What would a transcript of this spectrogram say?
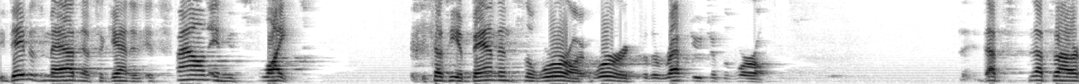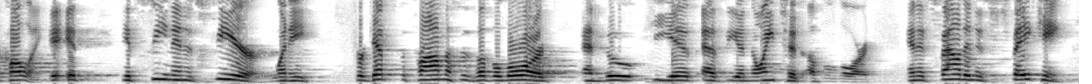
See, David's madness, again, it's found in his flight because he abandons the word for the refuge of the world. That's, that's not our calling. It, it, it's seen in his fear when he forgets the promises of the Lord and who he is as the anointed of the Lord. And it's found in his faking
